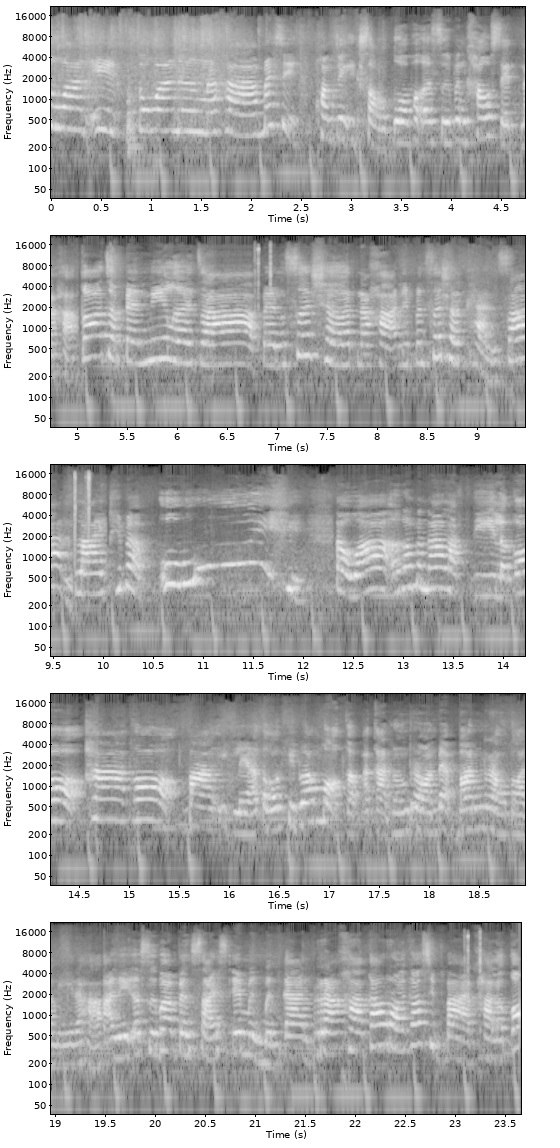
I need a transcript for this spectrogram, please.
ส่วนอีกตัวหนึ่งนะคะ ไม่สิความจริงอีก 2 ตัวเพราะเออซื้อเป็นเข้าเซ็ตนะคะ ก็จะเป็นนี่เลยจ้า เป็นเสื้อเชิ้ตนะคะอันนี้เป็นเสื้อเชิ้ตแขนสั้นลายที่แบบอุ้ย แต่ว่าเออมันน่ารักดีแล้วก็ผ้าก็บางอีกแล้ว แต่ว่าคิดว่าเหมาะกับอากาศร้อนๆแบบบ้านเราตอนนี้นะคะ อันนี้เออซื้อมาเป็นไซส์ M เหมือนกัน ราคา 990 บาทค่ะ แล้วก็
